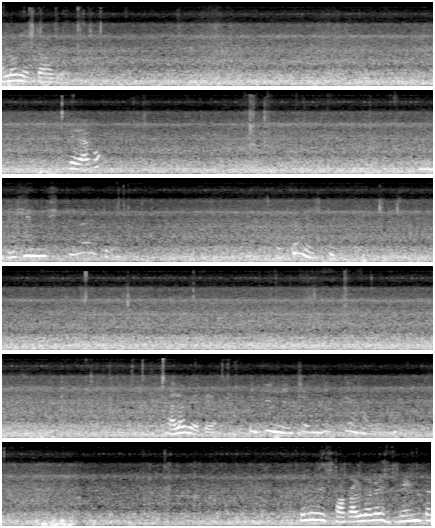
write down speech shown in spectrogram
ভালো খেতে হবে। দেখো। বেশি মিষ্টি নাই তো? একটু মিষ্টি। ভালো খেতে। কিন্তু নিচের দিকটা ভালো তুমি সকালবেলায় ড্রিঙ্কটা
